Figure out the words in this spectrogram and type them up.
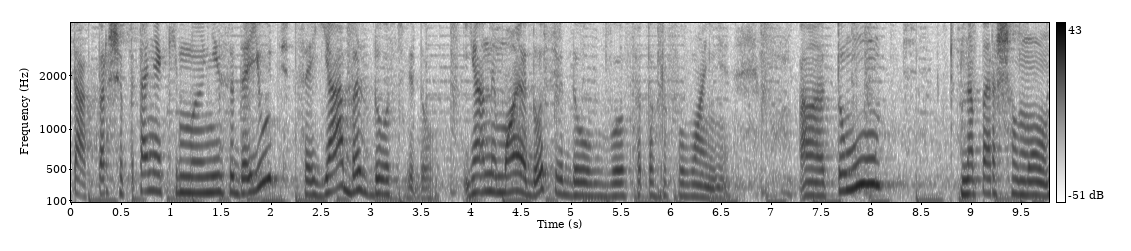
так, перше питання, яке мені задають, це я без досвіду. Я не маю досвіду в фотографуванні. Тому на першому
